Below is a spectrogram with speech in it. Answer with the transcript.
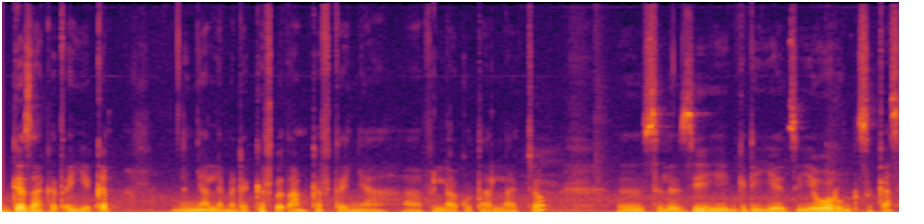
እገዛ ከጠየቅን እኛን ለመደገፍ በጣም ከፍተኛ ፍላጎት አላቸው። ስለዚህ ይህ እንግዲህ የዚህ የወሩ እንቅስቃሴ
